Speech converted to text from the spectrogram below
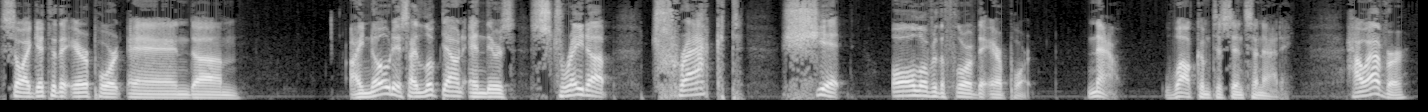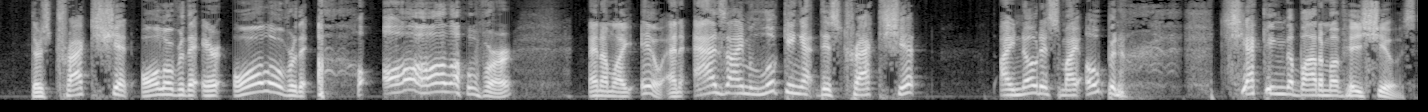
So I get to the airport and um, I notice I look down and there's straight up tracked shit all over the floor of the airport. Now, welcome to Cincinnati. However, there's tracked shit all over the air, all over the, all over. And I'm like, ew. And as I'm looking at this tracked shit, I notice my opener checking the bottom of his shoes,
